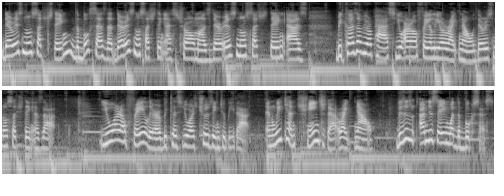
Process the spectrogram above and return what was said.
there is no such thing. The book says that there is no such thing as traumas. There is no such thing as because of your past, you are a failure right now. There is no such thing as that. You are a failure because you are choosing to be that. And we can change that right now. This is, I'm just saying what the book says.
